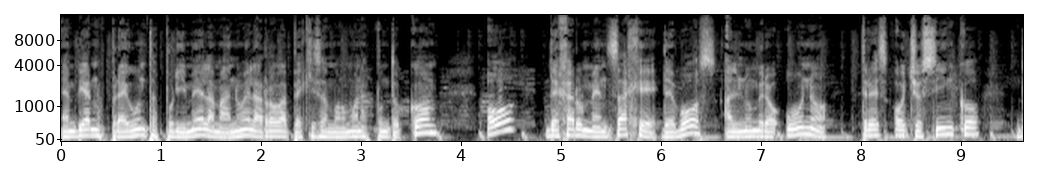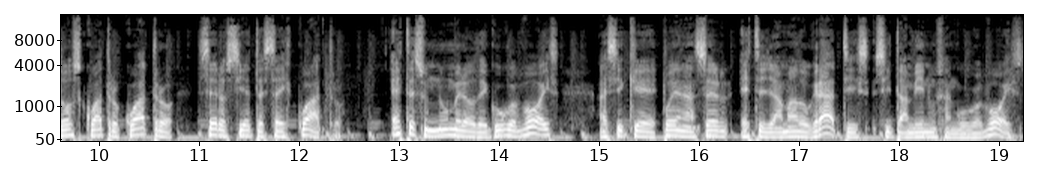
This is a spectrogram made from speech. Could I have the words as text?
enviarnos preguntas por email a manuel.pesquisasmormonas.com, o dejar un mensaje de voz al número 1 385 244 0764. Este es un número de Google Voice, así que pueden hacer este llamado gratis si también usan Google Voice.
